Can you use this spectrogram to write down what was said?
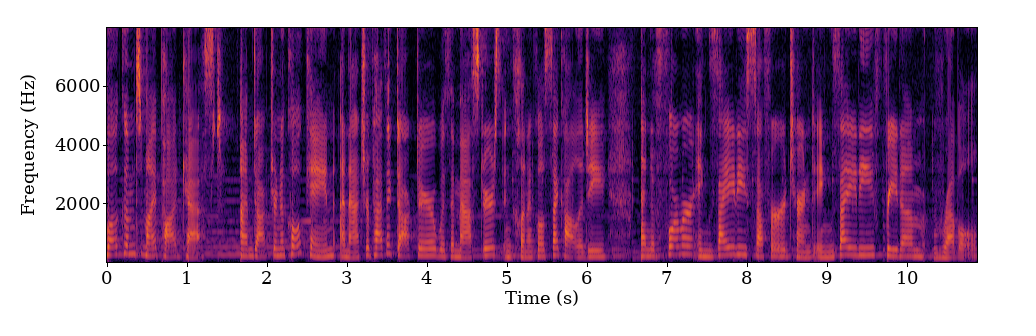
Welcome to my podcast. I'm Dr. Nicole Cain, a naturopathic doctor with a master's in clinical psychology and a former anxiety sufferer turned anxiety freedom rebel.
